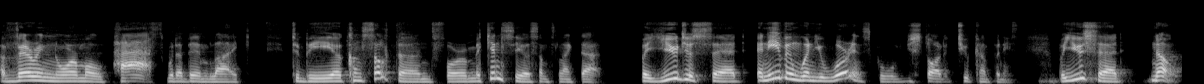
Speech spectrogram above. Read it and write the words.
a very normal path would have been like to be a consultant for McKinsey or something like that. But you just said, and even when you were in school, you started two companies, but you said, no,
